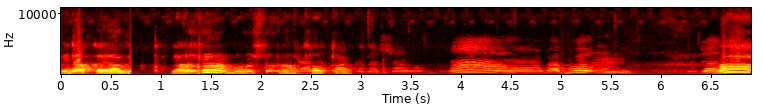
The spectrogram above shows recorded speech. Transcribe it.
Bir dakika ya. Bir... Gelsene buluşsana. Geldik Kalkıyor. arkadaşlar. Ha, bak bu güzel. Aa!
